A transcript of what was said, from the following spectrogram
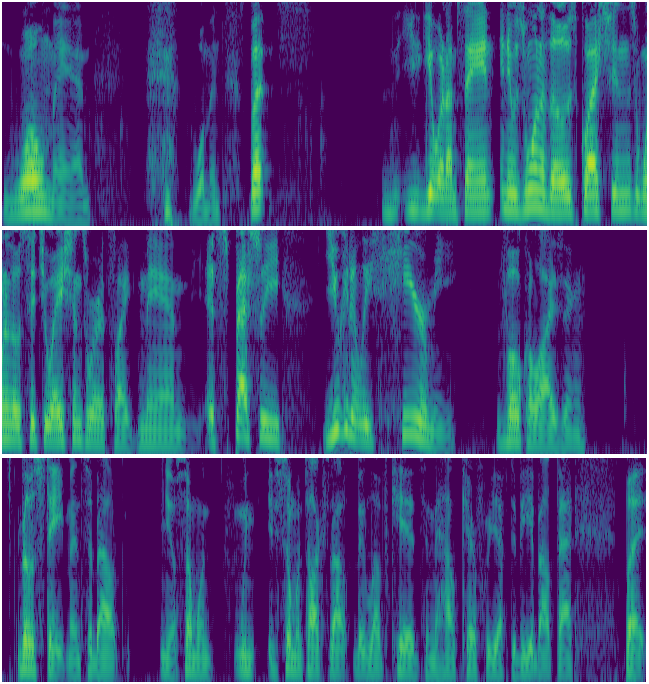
whoa man, woman, but you get what I'm saying. And it was one of those questions, one of those situations where it's like man, especially you can at least hear me vocalizing those statements about you know someone when if someone talks about they love kids and how careful you have to be about that. But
